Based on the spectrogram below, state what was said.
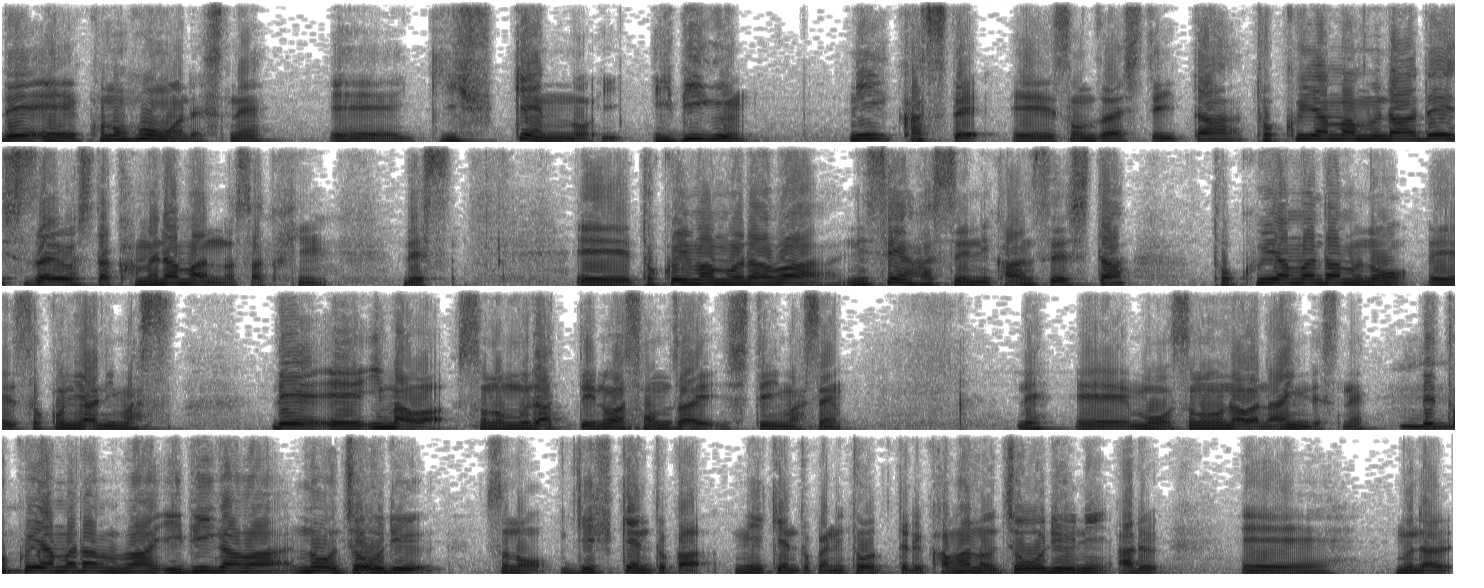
はい。で、えーこの本はですね、えー岐阜県のい揖斐郡にかつて、えー存在していた徳山村で取材をしたカメラマンの作品です。えー徳山村は2008年に完成した徳山ダムの、えー底にあります。で、えー今はその村っていうのは存在していません。ね、えーもうその村はないんですね。で、徳山ダムは揖斐川の上流、その岐阜県とか三重県とかに通ってる川の上流にある、えー村、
